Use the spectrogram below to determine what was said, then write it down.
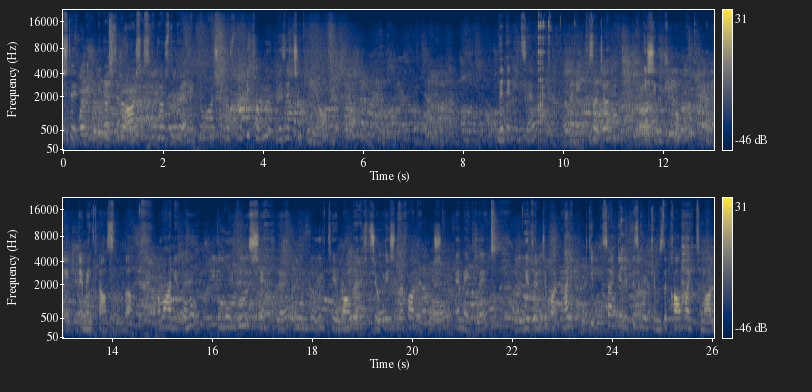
İşte evini gösteriyor, arsasını gösteriyor, emekli maaşını gösteriyor. Bir türlü vize çıkmıyor. Nedeni ise hani kısaca işi gücü yok. Hani em- emekli aslında. Ama hani onu bulunduğu şehre, bulunduğu ülkeye bağlayan hiçbir şey yok. Eşi vefat etmiş, emekli, yeterince madde. Hani git sen gelip bizim ülkemizde kalma ihtimali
